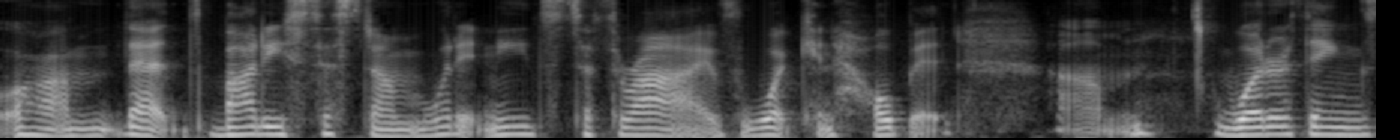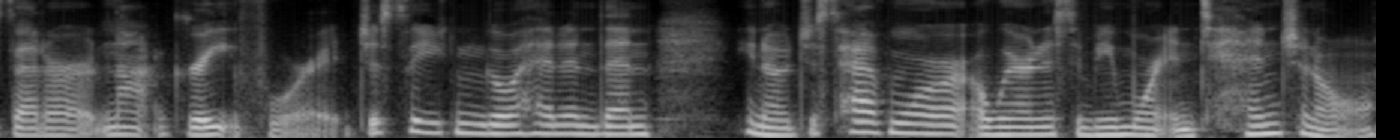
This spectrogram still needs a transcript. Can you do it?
um, that body system, what it needs to thrive, what can help it. Um, what are things that are not great for it just so you can go ahead and then you know just have more awareness and be more intentional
